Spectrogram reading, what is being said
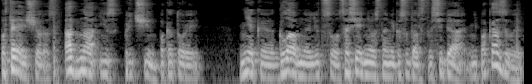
повторяю еще раз, одна из причин, по которой некое главное лицо соседнего с нами государства себя не показывает,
